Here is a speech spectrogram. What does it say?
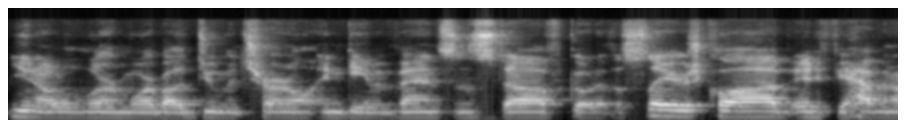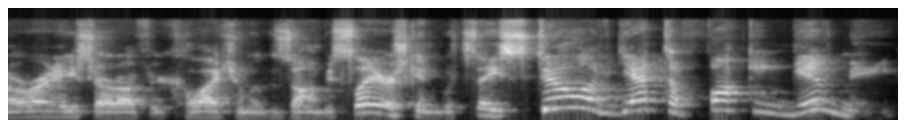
you know, to learn more about Doom Eternal in-game events and stuff, go to the Slayers Club. And if you haven't already, start off your collection with the Zombie Slayer skin, which they still have yet to fucking give me,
